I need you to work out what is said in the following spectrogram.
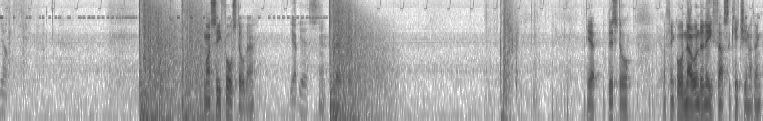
Yep. My C4 still there. Yep. Yes. Yeah. Okay. Yep. This door. I think. Or no, underneath. That's the kitchen. I think.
